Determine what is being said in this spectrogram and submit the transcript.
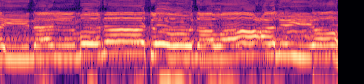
أين المنادون وعليه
